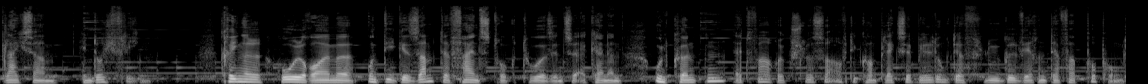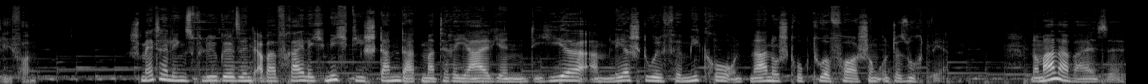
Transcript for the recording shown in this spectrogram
gleichsam hindurchfliegen. Kringel, Hohlräume und die gesamte Feinstruktur sind zu erkennen und könnten etwa Rückschlüsse auf die komplexe Bildung der Flügel während der Verpuppung liefern. Schmetterlingsflügel sind aber freilich nicht die Standardmaterialien, die hier am Lehrstuhl für Mikro- und Nanostrukturforschung untersucht werden. Normalerweise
